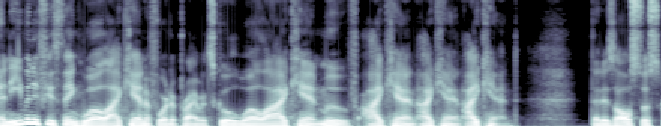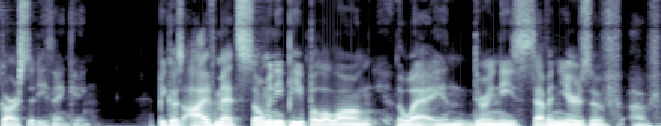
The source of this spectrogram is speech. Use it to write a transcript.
And even if you think, well, I can't afford a private school, well, I can't move, I can't, I can't, I can't, that is also scarcity thinking. Because I've met so many people along the way and during these seven years of, of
